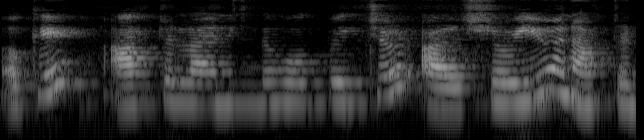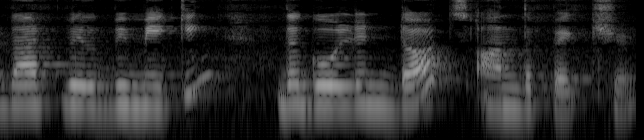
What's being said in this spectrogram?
Okay? After lining the whole picture I'll show you and after that we'll be making the golden dots on the picture.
